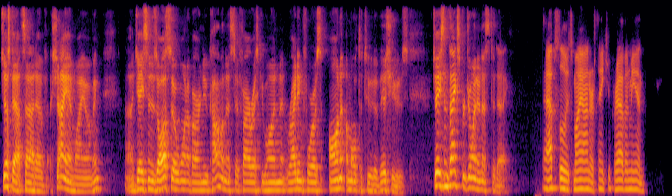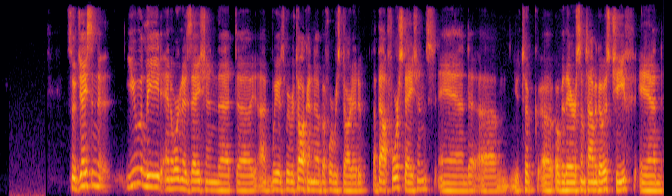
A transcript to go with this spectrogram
just outside of Cheyenne, Wyoming. Uh, Jason is also one of our new columnists at Fire Rescue One, writing for us on a multitude of issues. Jason, thanks for joining us today. Absolutely, it's my honor. Thank you for having me in. So, Jason, you lead an organization that uh, we, as we were talking uh, before we started, about four stations, and um, you took uh, over there some time ago as chief, and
